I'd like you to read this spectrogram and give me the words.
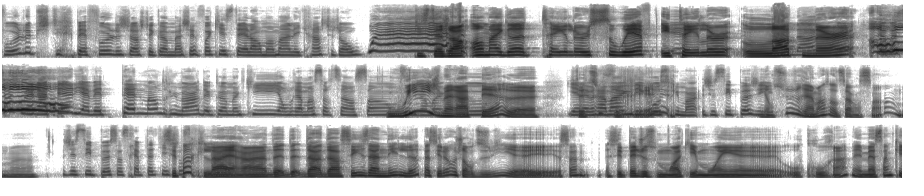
full, puis je tripais full. Genre, j'étais comme, à chaque fois que c'était leur moment à l'écran, j'étais genre, ouais! Puis c'était genre, oh my god, Taylor Swift et Et- Taylor Lautner. Ça, je me rappelle, il y avait tellement de rumeurs de comme, OK, ils ont vraiment sorti ensemble. Oui, je me rappelle. Il y avait vraiment eu des grosses rumeurs. Je sais pas, j'ai, Ils ont-tu vraiment sorti ensemble? je sais pas, ça serait peut-être quelque C'est pas clair, hein? De- de- dans, dans ces années-là, parce que là, aujourd'hui, euh, c'est peut-être juste moi qui est moins euh, au courant, mais il me semble que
